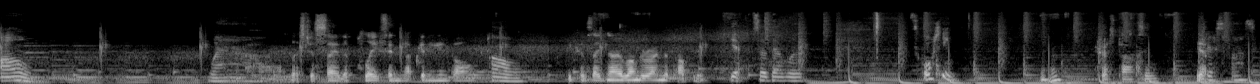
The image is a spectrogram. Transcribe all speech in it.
Oh. Wow. Uh, let's just say the police ended up getting involved. Oh. Because they no longer owned the property. Yeah, so they were squatting. Mm-hmm. Trespassing. Yeah. Trespassing.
